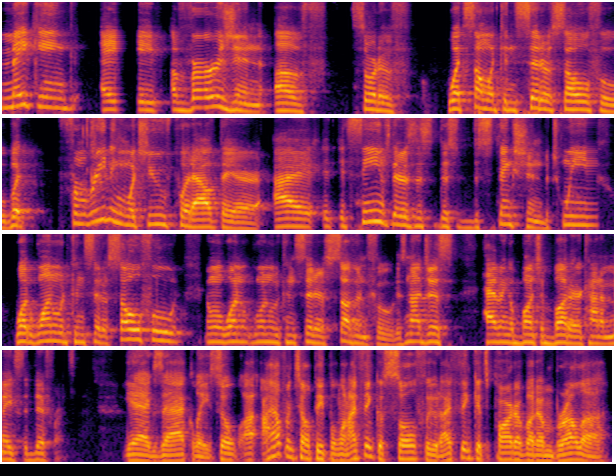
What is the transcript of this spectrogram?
making a, a version of sort of what some would consider soul food. But from reading what you've put out there, I it, it seems there's this this distinction between what one would consider soul food and what one, one would consider southern food. It's not just having a bunch of butter kind of makes a difference. Yeah, exactly. So I, I, often tell people when I think of soul food, I think it's part of an umbrella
